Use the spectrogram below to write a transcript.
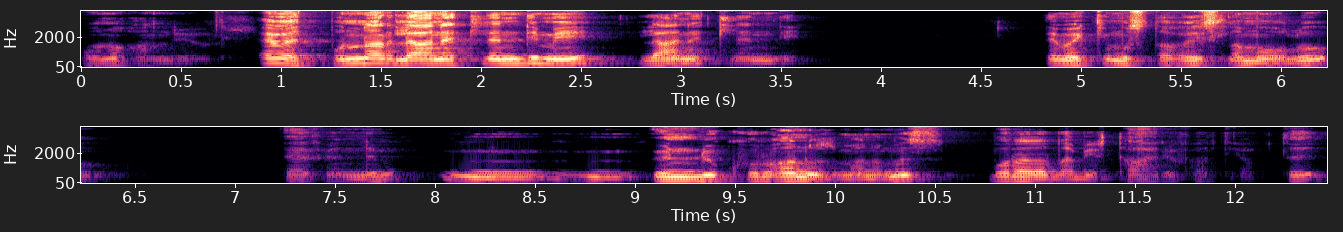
onu anlıyoruz. Evet bunlar lanetlendi mi? Lanetlendi. Demek ki Mustafa İslamoğlu efendim ünlü Kur'an uzmanımız burada da bir tahrifat yaptı.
